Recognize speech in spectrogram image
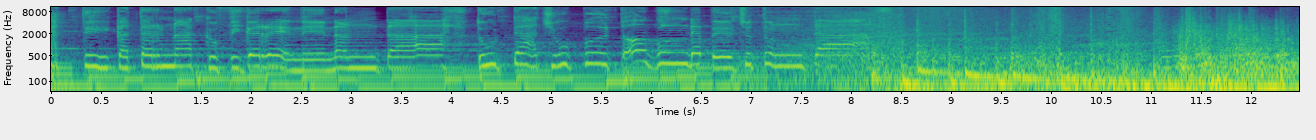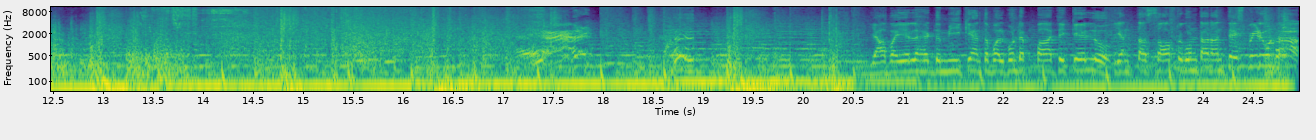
కత్తి ఖతర్నాక్ ఫిగరే నేనంట. తూట చూపుతో గుండె పేల్చుతుంటా. యాభై ఏళ్ళ హెడ్ మీకే ఎంత బల్బు ఉంటే పాతికేళ్ళు. ఎంత సాఫ్ట్గా ఉంటాను అంతే స్పీడ్గా ఉంటారా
